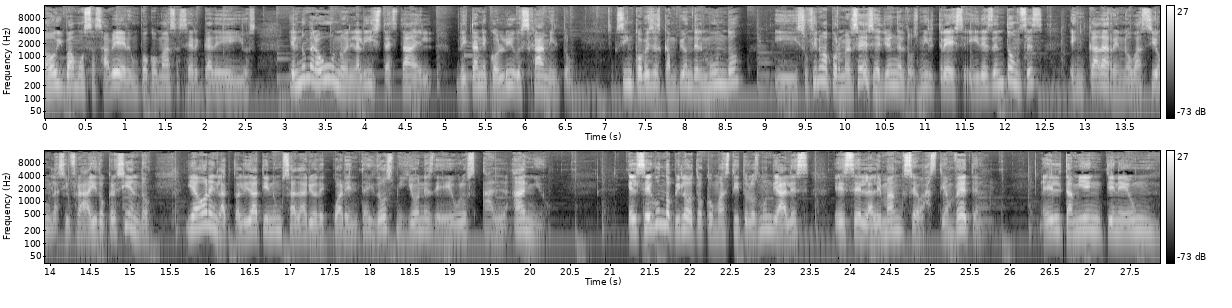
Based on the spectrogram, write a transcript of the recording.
Hoy vamos a saber un poco más acerca de ellos. Y el número uno en la lista está el británico Lewis Hamilton, cinco veces campeón del mundo y su firma por Mercedes se dio en el 2013 y desde entonces en cada renovación la cifra ha ido creciendo y ahora en la actualidad tiene un salario de 42 millones de euros al año. El segundo piloto con más títulos mundiales es el alemán Sebastian Vettel. Él también tiene un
